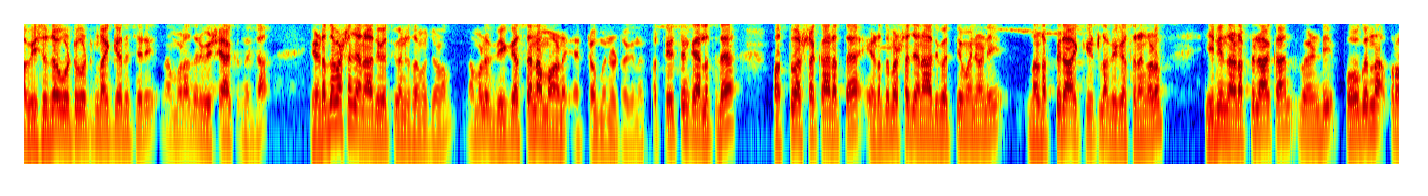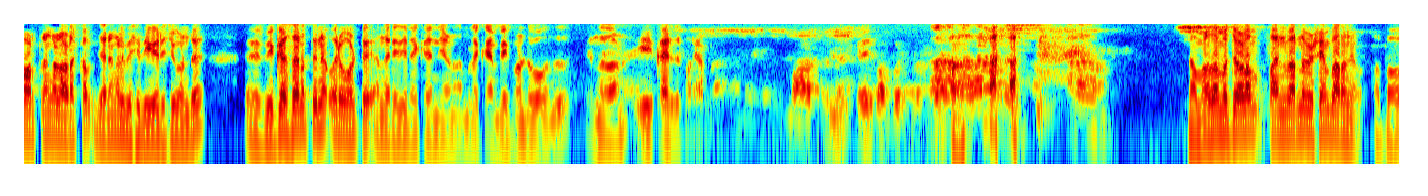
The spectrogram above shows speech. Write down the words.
അവിശുദ്ധ കൂട്ടുകൂട്ടുണ്ടാക്കിയാലും ശരി നമ്മളതൊരു വിഷയമാക്കുന്നില്ല ഇടതുപക്ഷ ജനാധിപത്യത്തിനെ സംബന്ധിച്ചോളം നമ്മൾ വികസനമാണ് ഏറ്റവും മുന്നോട്ട് വയ്ക്കുന്നത് പ്രത്യേകിച്ചും കേരളത്തിലെ പത്ത് വർഷക്കാലത്തെ ഇടതുപക്ഷ ജനാധിപത്യ മുന്നണി നടപ്പിലാക്കിയിട്ടുള്ള വികസനങ്ങളും ഇനി നടപ്പിലാക്കാൻ വേണ്ടി പോകുന്ന പ്രവർത്തനങ്ങളടക്കം ജനങ്ങൾ വിശദീകരിച്ചുകൊണ്ട് വികസനത്തിന് ഒരു വോട്ട് എന്ന രീതിയിലേക്ക് തന്നെയാണ് നമ്മൾ ക്യാമ്പയിൻ കൊണ്ടുപോകുന്നത് എന്നതാണ് ഈ കാര്യത്തിൽ പറയാനുള്ളത്. നമ്മളെ സംബന്ധിച്ചോളം ഫൻവറിന്റെ വിഷയം പറഞ്ഞു. അപ്പോൾ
